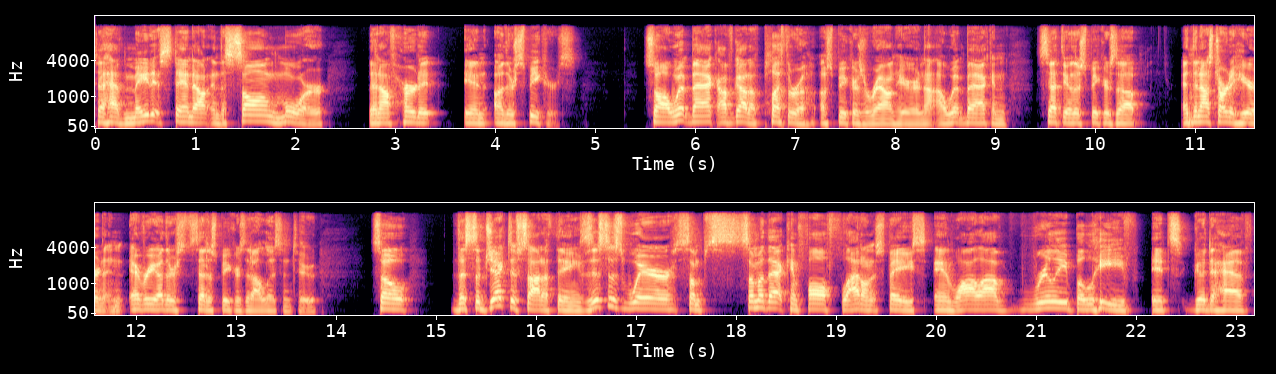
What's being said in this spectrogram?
to have made it stand out in the song more than I've heard it in other speakers? So I went back. I've got a plethora of speakers around here, and I went back and set the other speakers up, and then I started hearing it in every other set of speakers that I listened to. So the subjective side of things, this is where some some of that can fall flat on its face. And while I really believe it's good to have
